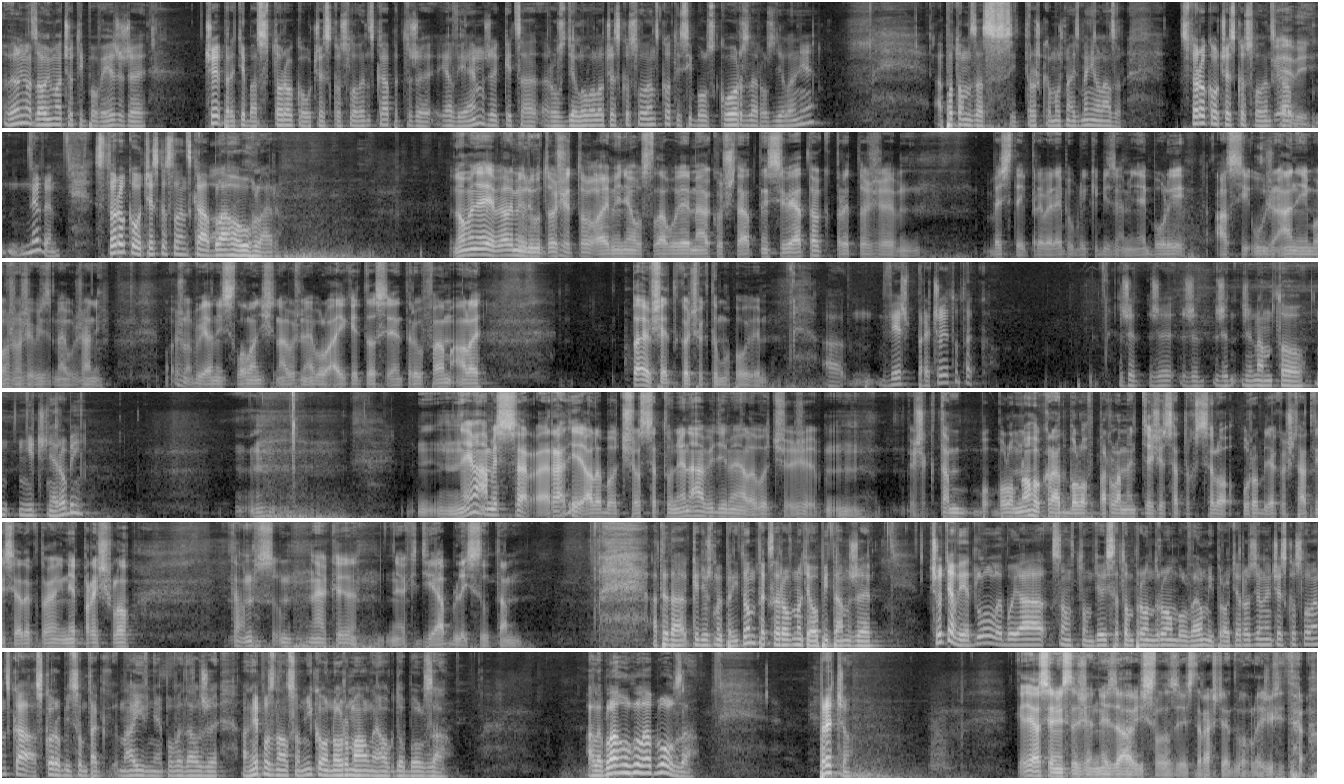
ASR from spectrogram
Veľmi ma zaujíma, čo ty povieš, že čo je pre teba 100 rokov Československa, pretože ja viem, že keď sa rozdeľovalo Československo, ty si bol skôr za rozdelenie a potom zase si troška možno aj zmenil názor. 100 rokov Československa... Kedy? Neviem. 100 rokov Československa a Blaho Uhlar. No mne je veľmi ľúto, že to aj my neoslavujeme ako štátny sviatok, pretože bez tej prvej republiky by sme neboli. Asi už ani, možno, že by sme už ani... Možno by ani Slovenčina už nebol, aj keď to si netrúfam, ale to je všetko, čo k tomu poviem. A vieš, prečo je to tak? Že, že, že, že, že nám to nič nerobí? nemáme sa radi, alebo čo sa tu nenávidíme, alebo čo, že, mm, že tam bolo mnohokrát bolo v parlamente, že sa to chcelo urobiť ako štátny sviatok, to ani neprešlo. Tam sú nejaké, nejaké diabli sú tam. A teda, keď už sme pri tom, tak sa rovno ťa opýtam, že čo ťa viedlo, lebo ja som v tom 91. bol veľmi proti rozdeleniu Československa a skoro by som tak naivne povedal, že a nepoznal som nikoho normálneho, kto bol za. Ale Blahohľad bol za. Prečo? Keď ja si myslím, že nezávislosť je strašne dôležitá.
